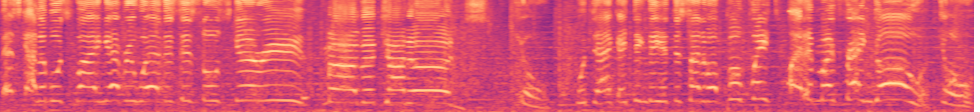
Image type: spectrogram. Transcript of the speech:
there's cannibals flying everywhere. This is so scary. Man the cannons! Yo, what the heck? I think they hit the side of our boat. Wait, where did my friend go? Yo,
